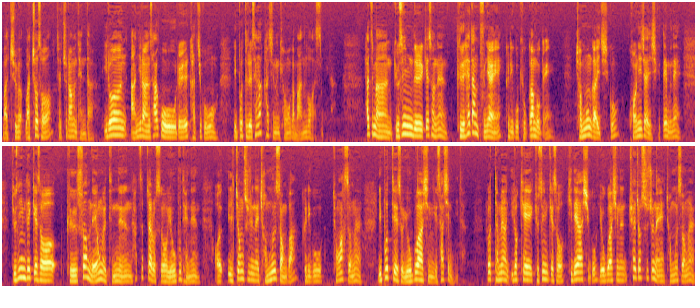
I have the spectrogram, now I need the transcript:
맞추, 맞춰서 제출하면 된다. 이런 아니라는 사고를 가지고 리포트를 생각하시는 경우가 많은 것 같습니다. 하지만 교수님들께서는 그 해당 분야에 그리고 교과목에 전문가이시고 권위자이시기 때문에 교수님들께서 그 수업 내용을 듣는 학습자로서 요구되는 어, 일정 수준의 전문성과 그리고 정확성을 리포트에서 요구하시는 게 사실입니다. 그렇다면 이렇게 교수님께서 기대하시고 요구하시는 최저 수준의 전문성을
